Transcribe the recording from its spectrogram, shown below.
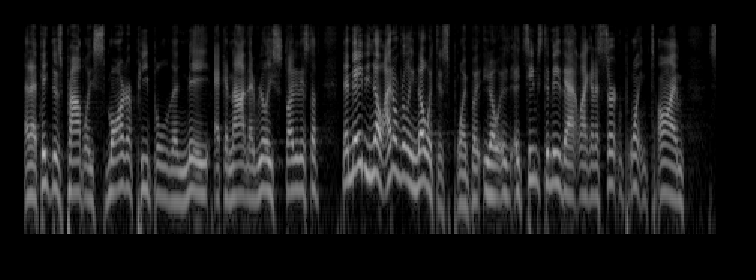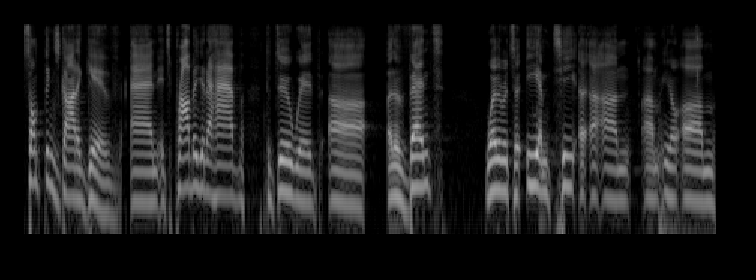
And I think there's probably smarter people than me, economic, that really study this stuff. That maybe no, I don't really know at this point, but you know, it, it seems to me that like at a certain point in time, something's got to give, and it's probably going to have to do with uh, an event, whether it's an EMT, uh, uh, um, um, you know, um,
